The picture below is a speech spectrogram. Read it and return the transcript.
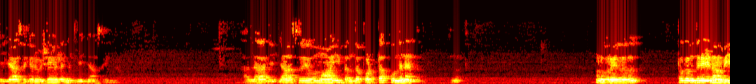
ജിജ്ഞാസയ്ക്ക് ഒരു വിഷയമില്ലെങ്കിൽ ജിജ്ഞാസയില്ല. അല്ല ജിജ്ഞാസയുമായി ബന്ധപ്പെട്ട ഒന്നിനല്ല. ആണ് പറയുന്നത് ആണ്.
